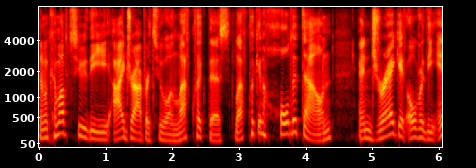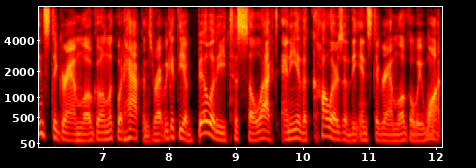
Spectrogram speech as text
And we'll come up to the eyedropper tool and left click this, left click and hold it down and drag it over the Instagram logo and look what happens, right? We get the ability to select any of the colors of the Instagram logo we want.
